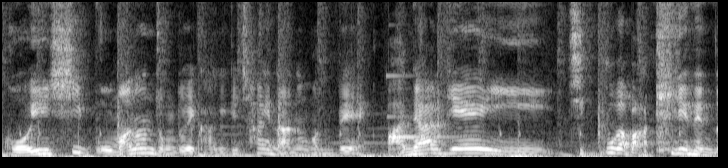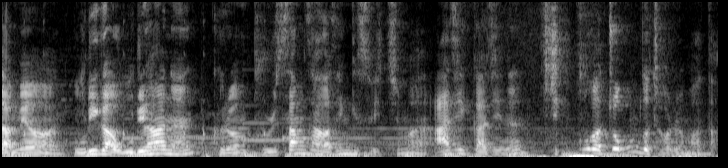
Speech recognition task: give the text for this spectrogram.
거의 15만원 정도의 가격이 차이 나는 건데 만약에 이 직구가 막히게 된다면 우리가 우려하는 그런 불상사가 생길 수 있지만 아직까지는 직구가 조금 더 저렴하다.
